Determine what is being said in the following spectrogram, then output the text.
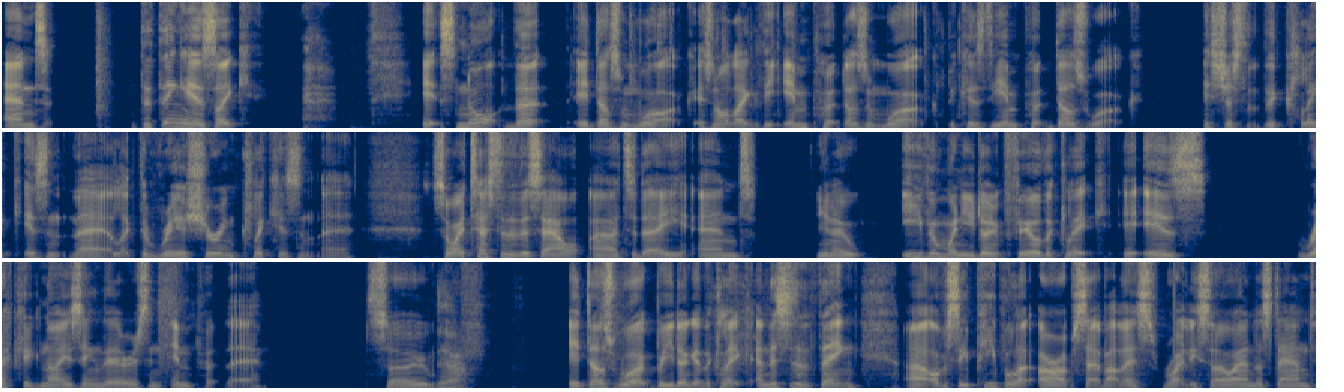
And the thing is, like, it's not that it doesn't work. It's not like the input doesn't work because the input does work it's just that the click isn't there, like the reassuring click isn't there. So I tested this out uh, today, and you know, even when you don't feel the click, it is recognizing there is an input there. So yeah. It does work, but you don't get the click. And this is the thing. Uh, obviously, people are upset about this, rightly so. I understand.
